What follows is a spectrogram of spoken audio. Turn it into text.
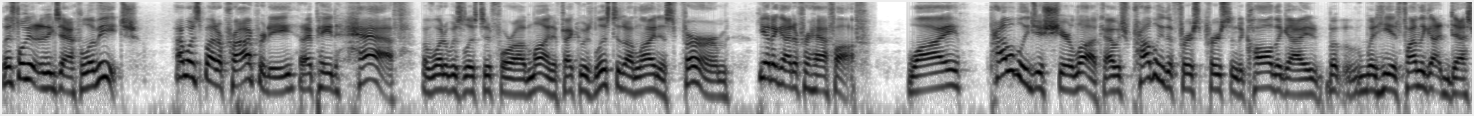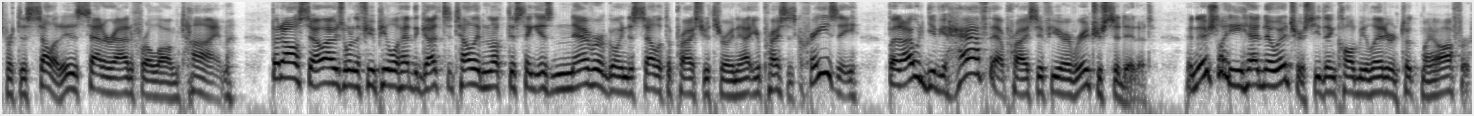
Let's look at an example of each. I once bought a property and I paid half of what it was listed for online. In fact, it was listed online as firm, yet I got it for half off. Why? Probably just sheer luck. I was probably the first person to call the guy, but when he had finally gotten desperate to sell it, it had sat around for a long time. But also, I was one of the few people who had the guts to tell him, look, this thing is never going to sell at the price you're throwing out. Your price is crazy, but I would give you half that price if you're ever interested in it. Initially, he had no interest. He then called me later and took my offer.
